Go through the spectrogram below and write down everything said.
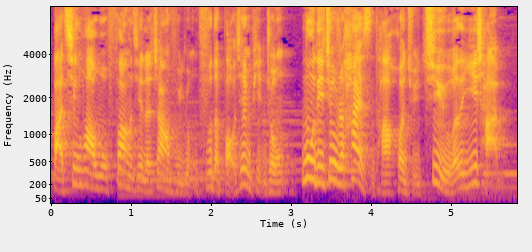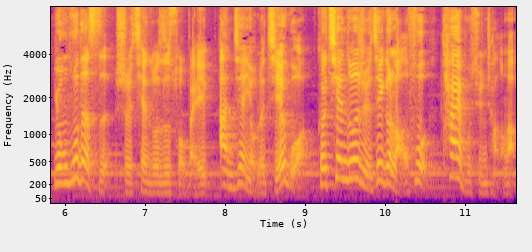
把氰化物放进了丈夫永富的保健品中，目的就是害死他，换取巨额的遗产。永富的死是千佐子所为，案件有了结果。可千佐子这个老妇太不寻常了。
